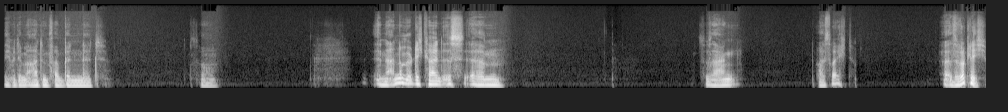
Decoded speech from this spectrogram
sich mit dem Atem verbindet. So. Eine andere Möglichkeit ist, ähm, zu sagen, hast recht. Also wirklich,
